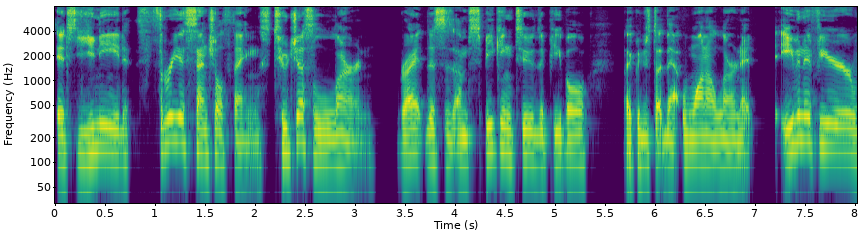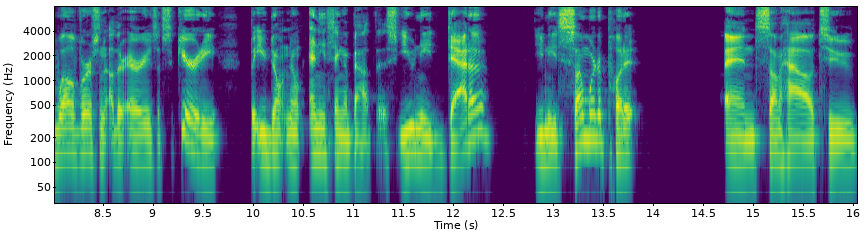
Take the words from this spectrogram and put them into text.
it's you need three essential things to just learn, right? This is, I'm speaking to the people like we just that want to learn it. Even if you're well versed in other areas of security, but you don't know anything about this, you need data, you need somewhere to put it, and somehow to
